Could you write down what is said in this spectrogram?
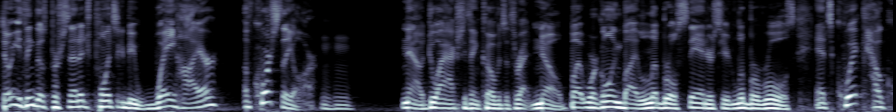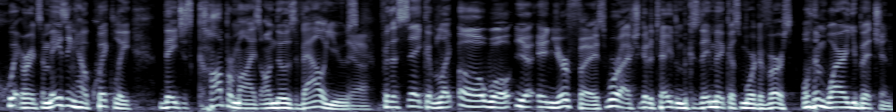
Don't you think those percentage points are going to be way higher? Of course they are. Mm-hmm. Now, do I actually think COVID's a threat? No, but we're going by liberal standards here, liberal rules. And it's quick how quick, or it's amazing how quickly they just compromise on those values Yeah. for the sake of like, oh, well, yeah, in your face, we're actually going to take them because they make us more diverse. Well, then why are you bitching?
